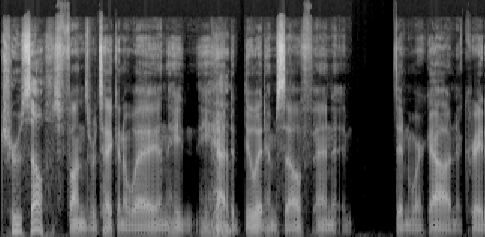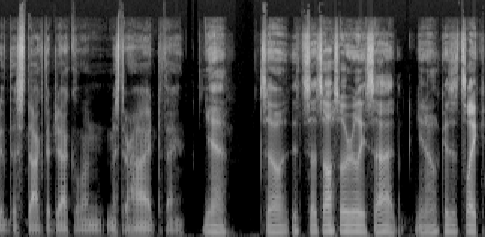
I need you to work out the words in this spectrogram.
true self. His funds were taken away, and he he Yeah. had to do it himself, and didn't work out, and it created this Doctor Jekyll and Mister Hyde thing. Yeah. So it's it's also really sad, you know, cuz it's like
